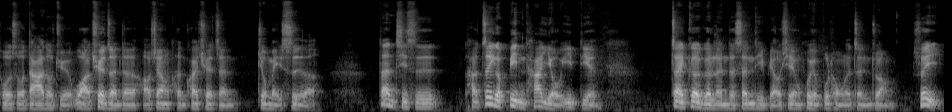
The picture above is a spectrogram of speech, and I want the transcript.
或者说大家都觉得哇，确诊的好像很快确诊就没事了。但其实他这个病他有一点，在各个人的身体表现会有不同的症状，所以。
